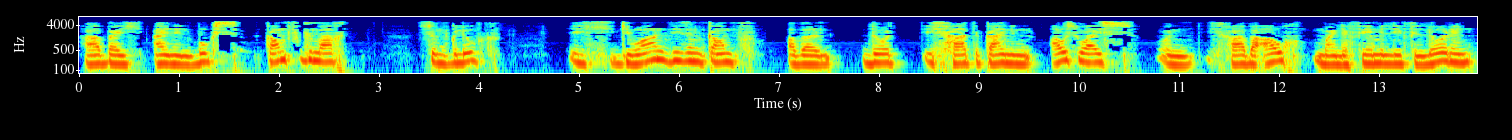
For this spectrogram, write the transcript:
habe ich einen Boxkampf gemacht. Zum Glück, ich gewann diesen Kampf, aber dort ich hatte keinen Ausweis und ich habe auch meine Familie verloren.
